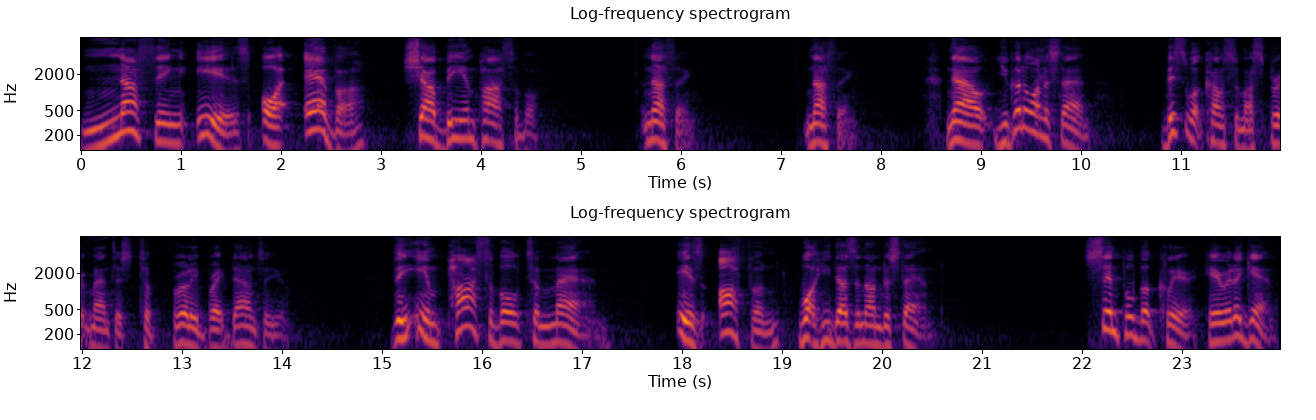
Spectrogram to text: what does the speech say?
nothing is or ever shall be impossible. Nothing. Nothing. Now, you got to understand, this is what comes to my spirit man to, to really break down to you. The impossible to man is often what he doesn't understand. Simple but clear. Hear it again.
